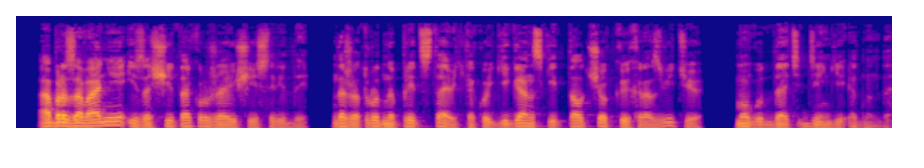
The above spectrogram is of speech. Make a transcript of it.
– образование и защита окружающей среды. Даже трудно представить, какой гигантский толчок к их развитию могут дать деньги Эдмонда.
